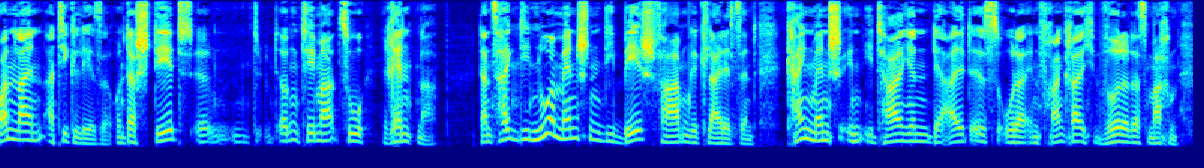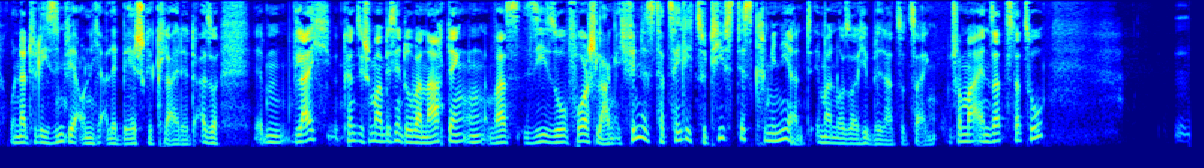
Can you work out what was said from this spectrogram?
online Artikel lese und da steht äh, irgendein Thema zu Rentner, dann zeigen die nur Menschen, die beigefarben gekleidet sind. Kein Mensch in Italien, der alt ist oder in Frankreich würde das machen. Und natürlich sind wir auch nicht alle beige gekleidet. Also ähm, gleich können Sie schon mal ein bisschen drüber nachdenken, was Sie so vorschlagen. Ich finde es tatsächlich zutiefst diskriminierend, immer nur solche Bilder zu zeigen. Schon mal einen Satz dazu?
